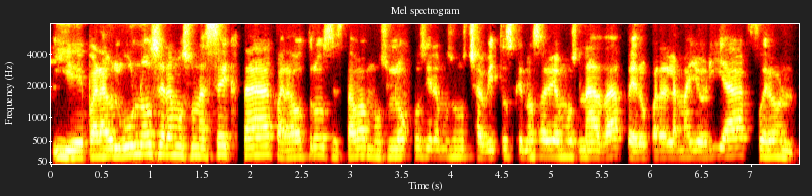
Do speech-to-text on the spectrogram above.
y eh, para algunos éramos una secta, para otros estábamos locos y éramos unos chavitos que no sabíamos nada, pero para la mayoría fueron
